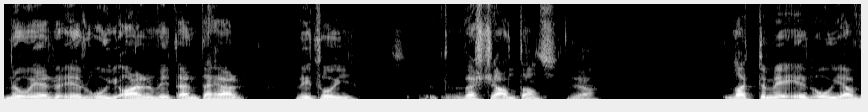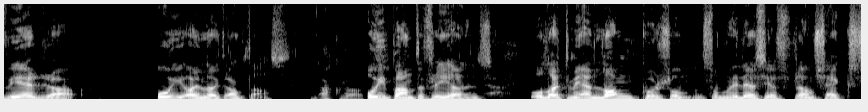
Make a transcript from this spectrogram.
nå er, er i arren vi enda her, vi tog verste antans. Ja. Løtte meg inn og jeg vera ui anleik antans. Akkurat. Ui bante friarens. Og løtte meg en langkår som, som vi leser i Efterstrand 6,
